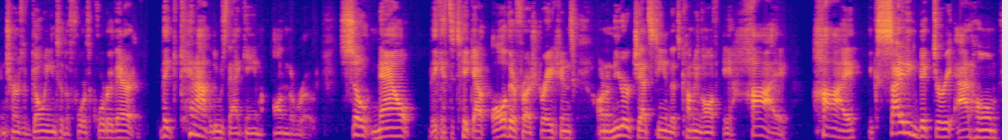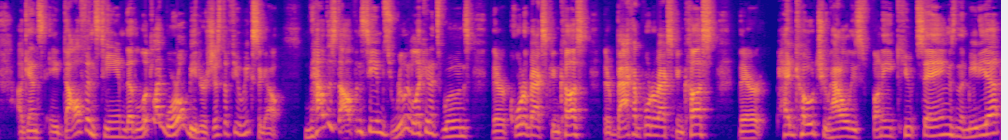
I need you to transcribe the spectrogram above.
in terms of going into the fourth quarter there. They cannot lose that game on the road. So now they get to take out all their frustrations on a New York Jets team that's coming off a high high, exciting victory at home against a Dolphins team that looked like world beaters just a few weeks ago. Now this Dolphins team is really licking its wounds. Their quarterback's concussed, their backup quarterback's concussed, their head coach who had all these funny, cute sayings in the media.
